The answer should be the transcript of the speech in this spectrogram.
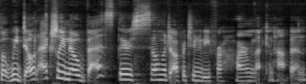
but we don't actually know best. There's so much opportunity for harm that can happen.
